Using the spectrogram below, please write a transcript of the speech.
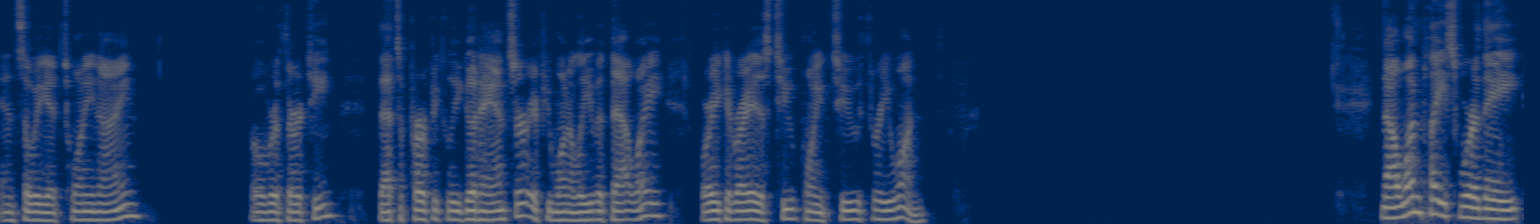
And so we get 29 over 13. That's a perfectly good answer if you want to leave it that way. Or you could write it as 2.231. Now, one place where they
